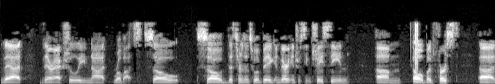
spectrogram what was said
that they're actually not robots. So so this turns into a big and very interesting chase scene. Um, oh, but first, uh,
